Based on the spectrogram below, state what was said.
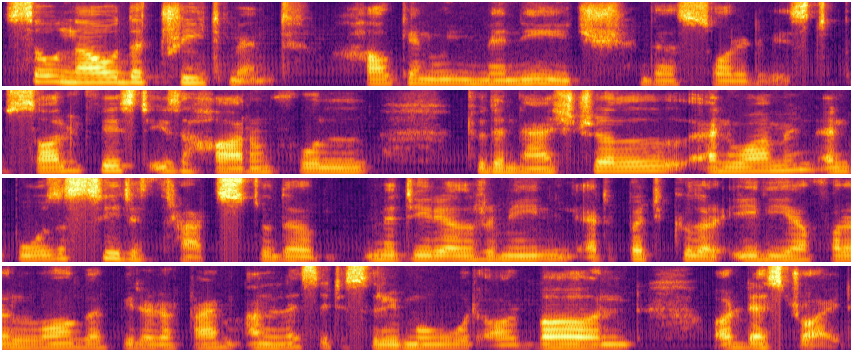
So now the treatment how can we manage the solid waste? The solid waste is a harmful to the natural environment and poses serious threats to the material remaining at a particular area for a longer period of time unless it is removed or burned or destroyed.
